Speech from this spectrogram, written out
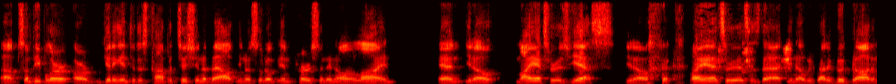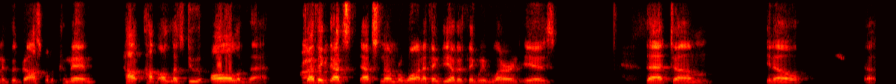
Uh, some people are, are getting into this competition about, you know, sort of in person and online. And, you know, my answer is yes. You know, my answer is is that you know we've got a good God and a good gospel to commend. How how about let's do all of that. So I think that's that's number one. I think the other thing we've learned is that um, you know uh,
